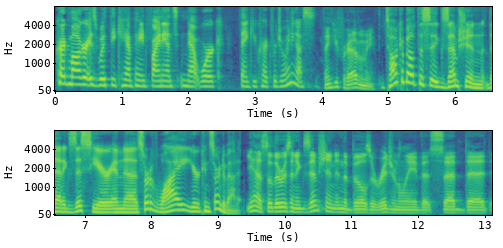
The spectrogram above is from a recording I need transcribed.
Craig Mauger is with the Campaign Finance Network. Thank you, Craig, for joining us. Thank you for having me. Talk about this exemption that exists here and uh, sort of why you're concerned about it. Yeah, so there was an exemption in the bills originally that said that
